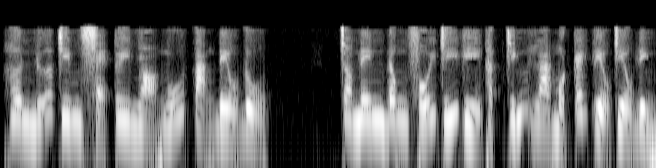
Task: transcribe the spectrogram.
Hơn nữa chim sẻ tuy nhỏ ngũ tạng đều đủ. Cho nên đông phối trí kỳ thật chính là một cái tiểu triều đình.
